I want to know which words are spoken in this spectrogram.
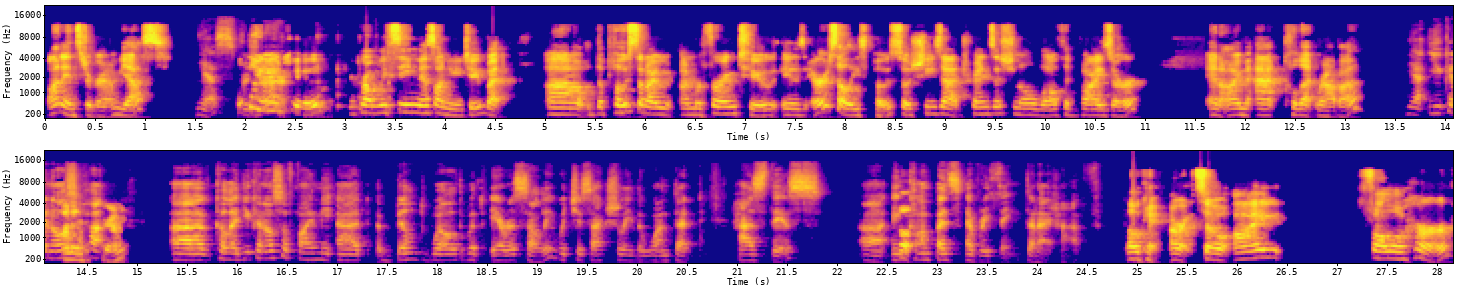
on Instagram. Yes. Yes, for sure. YouTube. You're probably seeing this on YouTube, but uh, the post that I, am referring to is Araceli's post. So she's at Transitional Wealth Advisor, and I'm at Colette Raba. Yeah, you can also on Instagram. uh, Colette, you can also find me at Build Wealth with Araceli, which is actually the one that has this uh, oh. encompass oh. everything that I have. Okay, all right. So I follow her.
